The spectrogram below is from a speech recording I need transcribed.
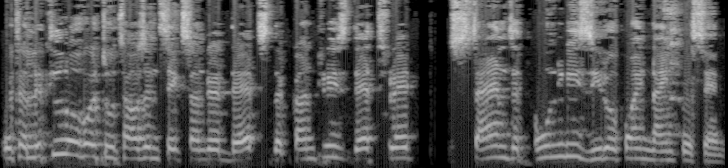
With a little over 2,600 deaths, the country's death rate stands at only 0.9%,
